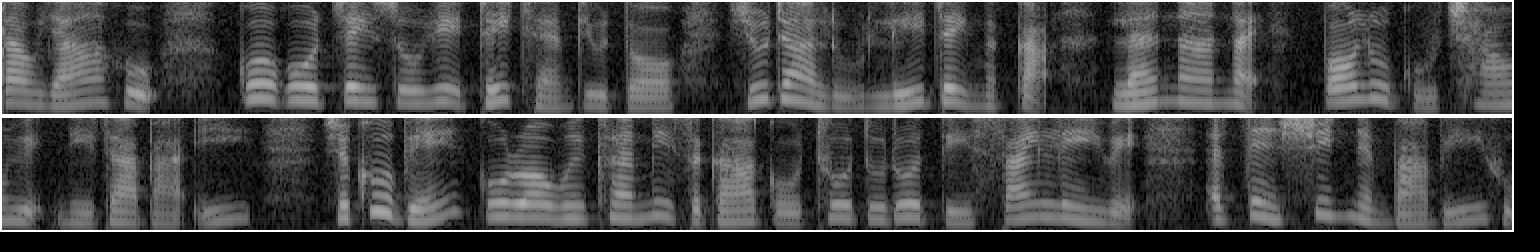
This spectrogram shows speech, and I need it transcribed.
တော့ရဟု ကိုကိုကျိန်ဆို၍ဒိတ်ထံပြုသောယူဒလူလေးကျိတ်မကလမ်းနာ၌ ပေါလုကိုချောင်း၍နေကြပါ၏ယခုပင်ကိုရောဝန်ခံမိစကားကို ထိုသူတို့သည်ဆိုင်းလင့်၍အသင့်ရှိနှင့်ပါပြီဟု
